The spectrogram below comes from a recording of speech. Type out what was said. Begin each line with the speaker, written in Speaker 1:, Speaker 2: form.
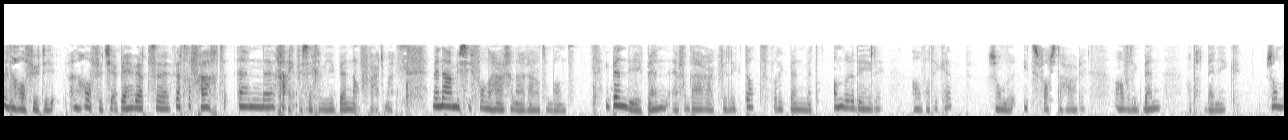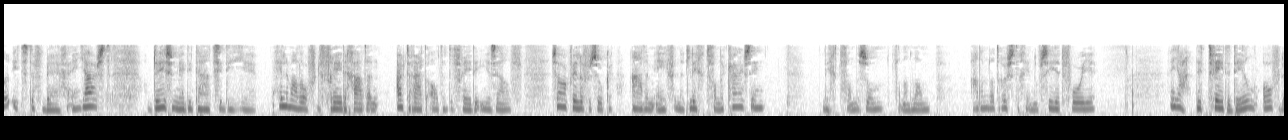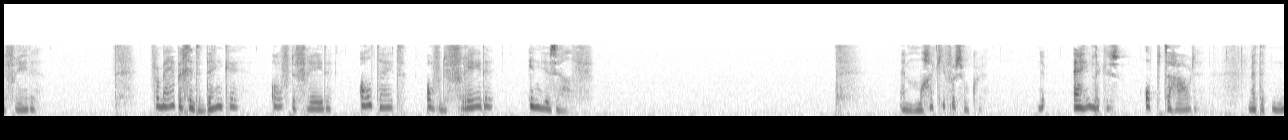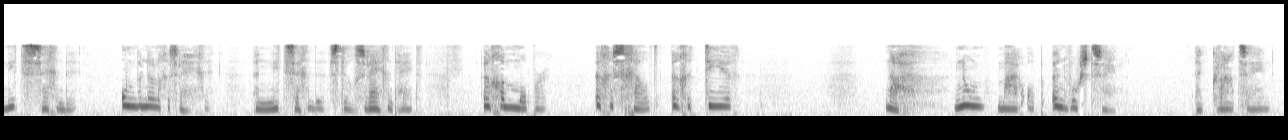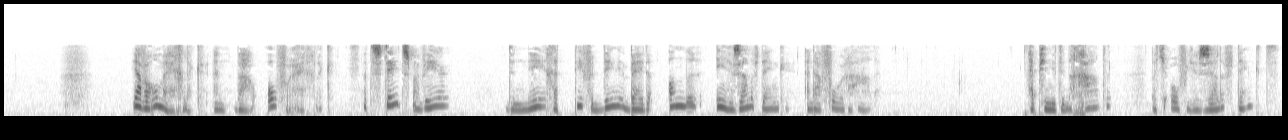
Speaker 1: een half uurtje, een half uurtje erbij werd, uh, werd gevraagd. En uh, ga ik weer zeggen wie ik ben? Nou, vraag maar. Mijn naam is Yvonne Hagenaar Ratelband. Ik ben die ik ben en van daaruit wil ik dat wat ik ben met anderen delen. Al wat ik heb, zonder iets vast te houden. Al wat ik ben, want dat ben ik. Zonder iets te verbergen. En juist op deze meditatie die uh, helemaal over de vrede gaat en uiteraard altijd de vrede in jezelf, zou ik willen verzoeken, adem even het licht van de kaars in, licht van de zon, van een lamp, adem dat rustig in of zie het voor je. En ja, dit tweede deel over de vrede. Voor mij begint het denken over de vrede altijd over de vrede in jezelf. En mag ik je verzoeken eindelijk eens op te houden met het nietszeggende, onbenullige zwijgen, een nietszeggende stilzwijgendheid, een gemopper, een gescheld, een getier. Nou, noem maar op een woest zijn, een kwaad zijn. Ja, waarom eigenlijk en waarover eigenlijk? Het steeds maar weer de negatieve dingen bij de ander in jezelf denken en daar voren halen. Heb je niet in de gaten dat je over jezelf denkt?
